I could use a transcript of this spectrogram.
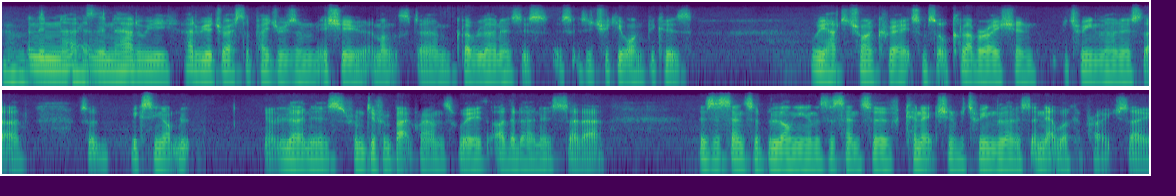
Um, and then, yes. and then, how do we how do we address the plagiarism issue amongst um, global learners? Is, is is a tricky one because we have to try and create some sort of collaboration between learners that are sort of mixing up you know, learners from different backgrounds with other learners, so that there's a sense of belonging and there's a sense of connection between the learners, a network approach. So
